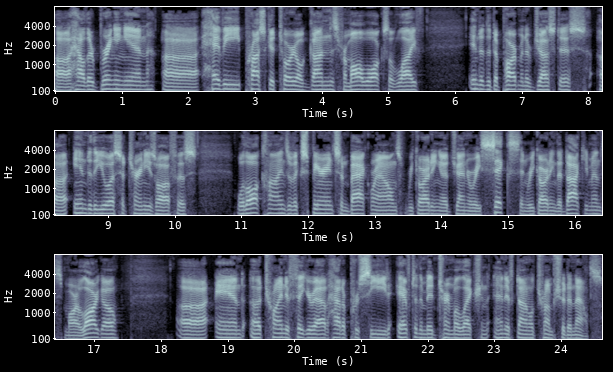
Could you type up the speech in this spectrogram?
uh, how they're bringing in uh, heavy prosecutorial guns from all walks of life into the Department of Justice, uh, into the U.S. Attorney's Office. With all kinds of experience and backgrounds regarding January 6th and regarding the documents, Mar a Lago, uh, and uh, trying to figure out how to proceed after the midterm election and if Donald Trump should announce.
